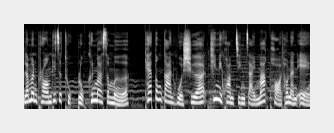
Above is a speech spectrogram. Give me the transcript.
และมันพร้อมที่จะถูกปลุกขึ้นมาเสมอ แค่ต้องการหัวเชื้อที่มีความจริงใจมากพอเท่านั้นเอง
